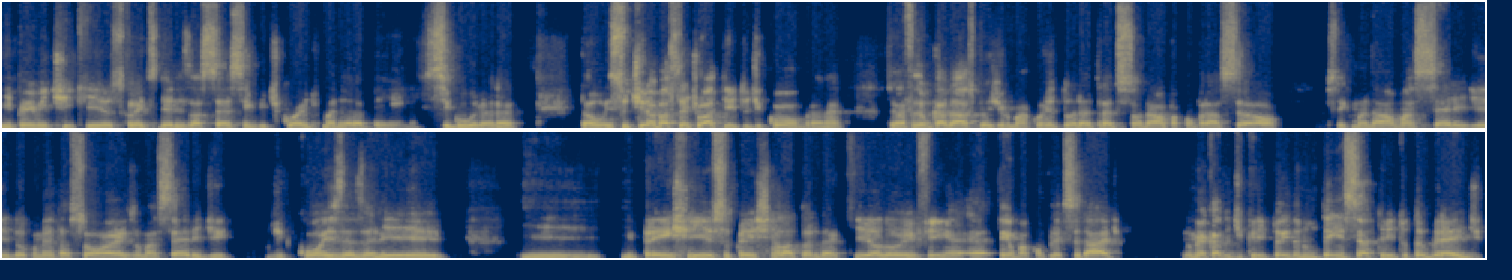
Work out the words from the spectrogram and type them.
e permitir que os clientes deles acessem Bitcoin de maneira bem segura, né? Então, isso tira bastante o atrito de compra, né? Você vai fazer um cadastro hoje numa corretora tradicional para comprar ação, você tem que mandar uma série de documentações, uma série de, de coisas ali, e, e preenche isso, preenche relatório daquilo, enfim, é, é, tem uma complexidade. E o mercado de cripto ainda não tem esse atrito tão grande.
